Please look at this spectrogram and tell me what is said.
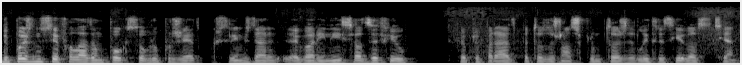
Depois de nos ter falado um pouco sobre o projeto, gostaríamos de dar agora início ao desafio que foi preparado para todos os nossos promotores da literacia do oceano.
